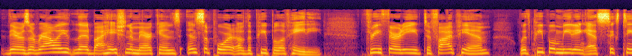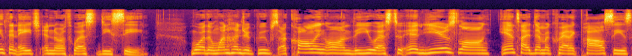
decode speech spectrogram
there is a rally led by Haitian Americans in support of the people of Haiti, 3:30 to 5 p.m., with people meeting at 16th and H in Northwest DC. More than 100 groups are calling on the U.S. to end years long anti democratic policies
